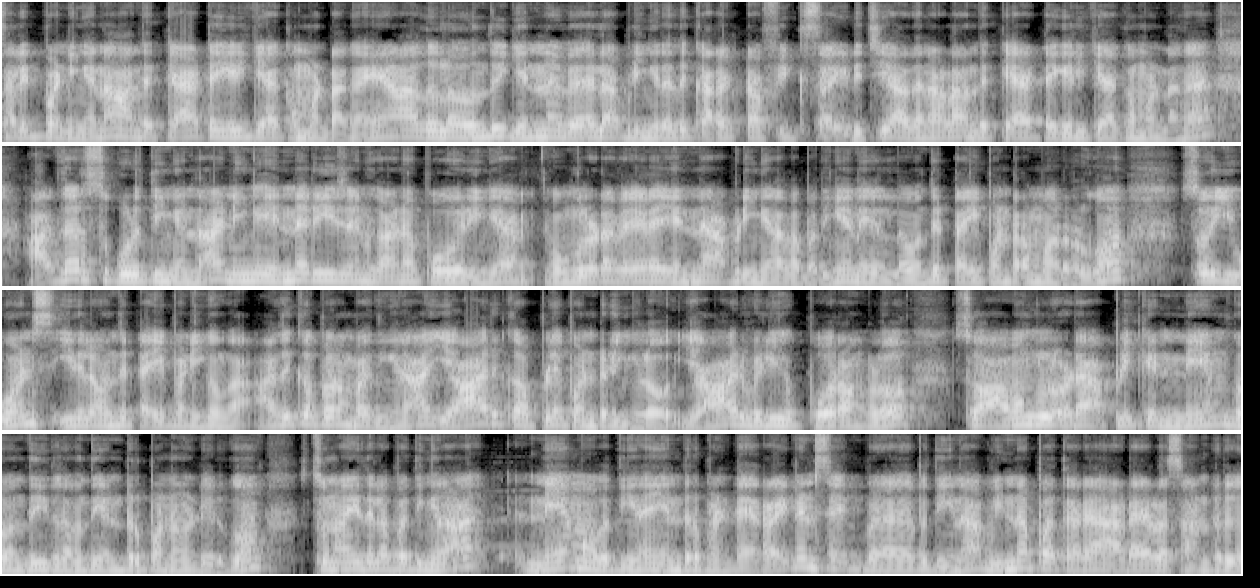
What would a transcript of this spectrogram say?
செலக்ட் பண்ணீங்கன்னா அந்த கேட்டகரி கேட்க மாட்டாங்க. ஏன்னா அதில் வந்து என்ன வேலை அப்படிங்கிறது கரெக்டாக ஃபிக்ஸ் ஆகிடுச்சு அதனால அந்த கேட்டகரி கேட்க மாட்டாங்க. அதர்ஸ் கொடுத்தீங்கன்னா நீங்கள் என்ன ரீசனுக்கான போகிறீங்க உங்களோட வேலை என்ன அப்படிங்கிறத பார்த்தீங்கன்னா இதில் வந்து டைப் பண்ணுற மாதிரி இருக்கும். ஸோ ஒன்ஸ் இதில் வந்து டைப் பண்ணிக்கோங்க. அதுக்கப்புறம் பார்த்தீங்கன்னா யாருக்கு அப்ளை பண்ணுறீங்களோ யார் வெளியே போகிறாங்களோ ஸோ அவங்களோட அப்ளிகேட் நேம்க்கு வந்து இதில் வந்து என்ட்ரு பண்ண வேண்டியிருக்கும். ஸோ நான் இதில் பார்த்தீங்கன்னா நேமை பார்த்தீங்கன்னா என்ட்ரு பண்ணிட்டேன். ரைட் ஹேண்ட் சைட் பார்த்தீங்கன்னா விண்ணப்பத்தர அடையாள சான்று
